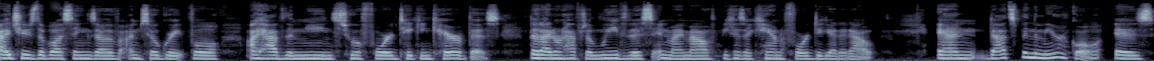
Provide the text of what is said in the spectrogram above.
I choose the blessings of I'm so grateful I have the means to afford taking care of this, that I don't have to leave this in my mouth because I can't afford to get it out. And that's been the miracle is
